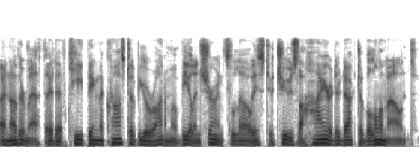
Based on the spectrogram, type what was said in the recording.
Another method of keeping the cost of your automobile insurance low is to choose a higher deductible amount.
